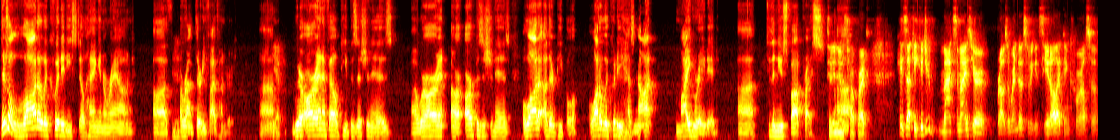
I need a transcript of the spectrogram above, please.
there's a lot of liquidity still hanging around uh, mm-hmm. around 3,500. Um, yeah. Where our NFLP position is, uh, where our, our our position is, a lot of other people a lot of liquidity mm-hmm. has not migrated uh, to the new spot price. To the new uh, spot price. Hey, Zaki, could you maximize your browser window so we can see it all? I think we're also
